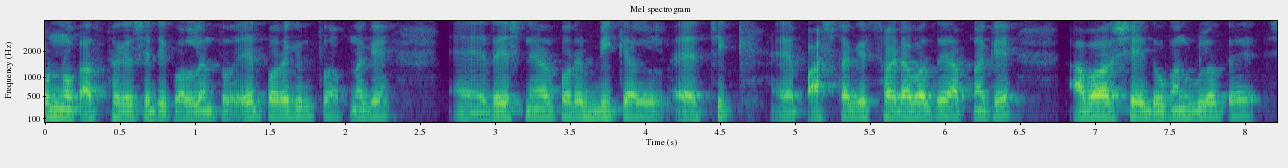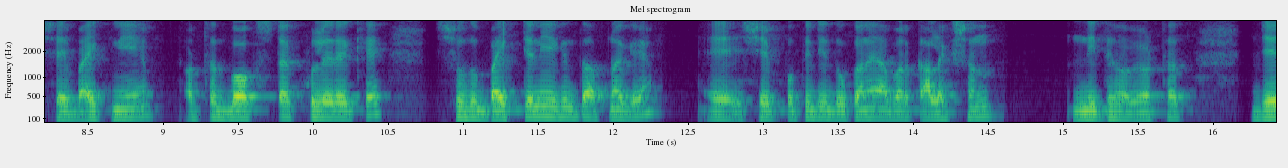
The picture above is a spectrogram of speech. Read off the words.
অন্য কাজ থাকে সেটি করলেন। তো এরপরে কিন্তু আপনাকে রেস্ট নেওয়ার পরে বিকাল ঠিক পাঁচটা কি ছয়টা বাজে আপনাকে আবার সেই দোকানগুলোতে সেই বাইক নিয়ে, অর্থাৎ বক্সটা খুলে রেখে শুধু বাইকটা নিয়ে কিন্তু আপনাকে সে প্রতিটি দোকানে আবার কালেকশন নিতে হবে। অর্থাৎ যে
